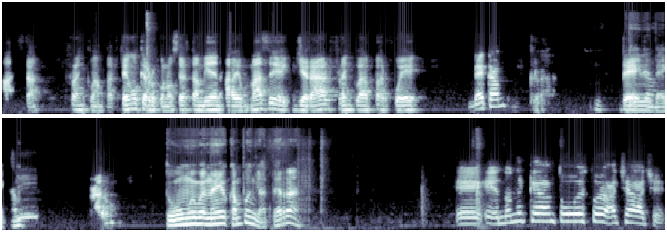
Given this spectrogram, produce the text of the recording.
Ahí está, Frank Lampard. Tengo que reconocer también, además de Gerard, Frank Lampard fue Beckham, David Beckham. Beckham. Sí, claro. Tuvo un muy buen medio campo en Inglaterra. Eh, ¿en dónde quedan todo esto de HH?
